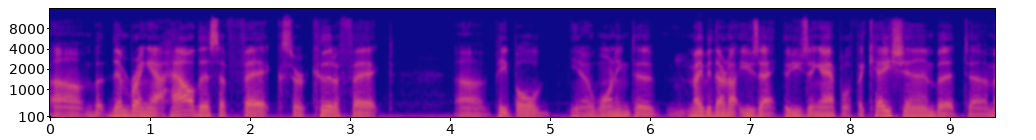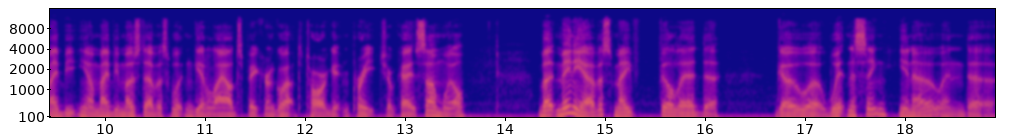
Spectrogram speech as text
um, but then bring out how this affects or could affect uh, people, you know, wanting to maybe they're not using amplification, but uh, maybe you know maybe most of us wouldn't get a loudspeaker and go out to Target and preach. Okay, some will, but many of us may feel led to go uh, witnessing, you know, and uh,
